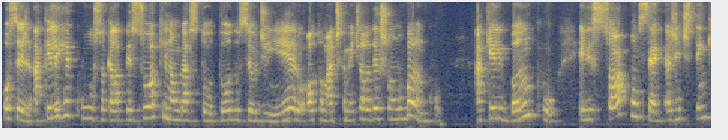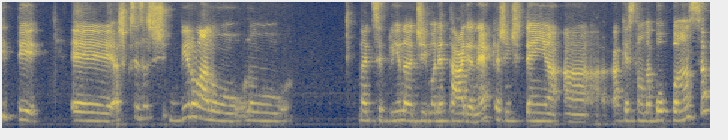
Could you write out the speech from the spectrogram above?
Ou seja, aquele recurso, aquela pessoa que não gastou todo o seu dinheiro, automaticamente ela deixou no banco. Aquele banco, ele só consegue, a gente tem que ter, é, acho que vocês viram lá no, no, na disciplina de monetária, né, que a gente tem a, a, a questão da poupança,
